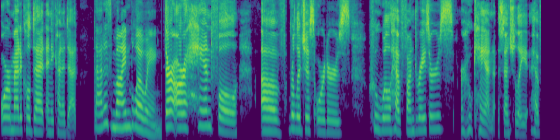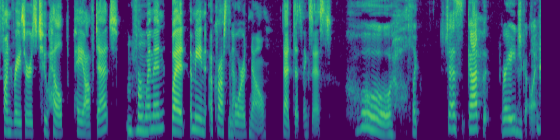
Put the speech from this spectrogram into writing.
or medical debt, any kind of debt. That is mind blowing. There are a handful of religious orders who will have fundraisers or who can essentially have fundraisers to help pay off debt for Mhm. women. But I mean, across the No. board, no, that doesn't exist. Oh, like just got the rage going.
